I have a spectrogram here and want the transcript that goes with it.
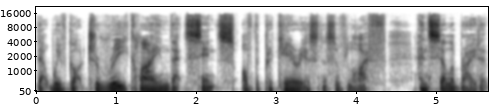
that we've got to reclaim that sense of the precariousness of life and celebrate it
